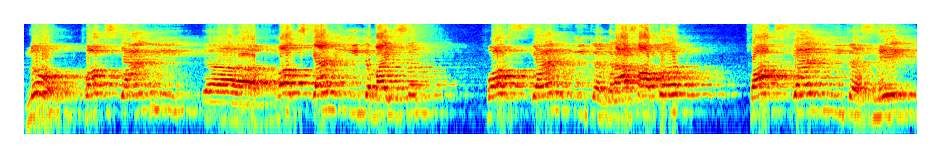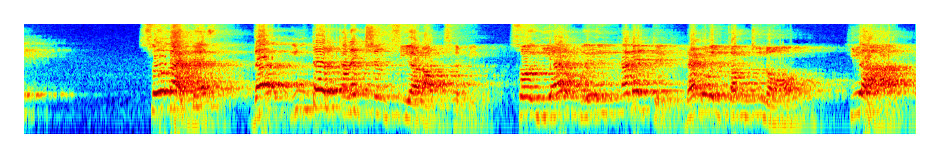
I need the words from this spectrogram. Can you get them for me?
No, fox can be, uh, fox can eat a bison, fox can eat a grasshopper, fox can eat a snake. So like this, the interconnections you are observing. So here we will connect it. Then we will come to know here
